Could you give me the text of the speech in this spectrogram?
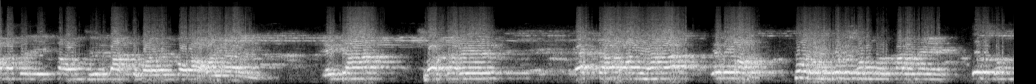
আমাদের এই কাউন্সিল বাস্তবায়ন করা হয় নাই। এটা সরকারের একটা অনীহা এবং চরম বৈষম্যের কারণে বৈষম্য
